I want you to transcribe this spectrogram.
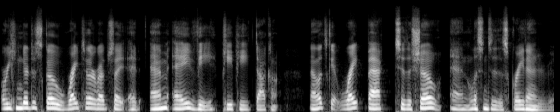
Or you can go just go right to their website at mavpp.com. Now let's get right back to the show and listen to this great interview.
